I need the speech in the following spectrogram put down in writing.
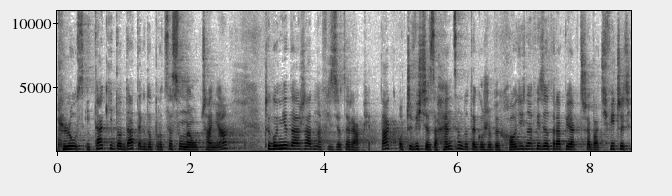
plus i taki dodatek do procesu nauczania, czego nie da żadna fizjoterapia, tak? Oczywiście zachęcam do tego, żeby chodzić na fizjoterapię, jak trzeba ćwiczyć,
